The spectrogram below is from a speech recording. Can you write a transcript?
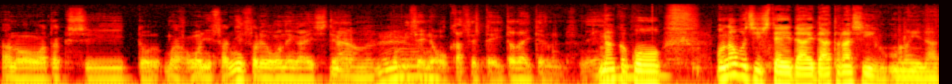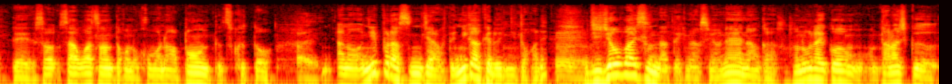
あの私と、まあ、大西さんにそれをお願いして、お店に置かせていただいてるんですね。なんかこうお直ししていた間新しいものになってさ佐賀さんとこの小物がポンとつくとはい。あの2プラス2じゃなくて 2×2 とかね、事情倍数になってきますよね。なんかそのぐらいこう楽しく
